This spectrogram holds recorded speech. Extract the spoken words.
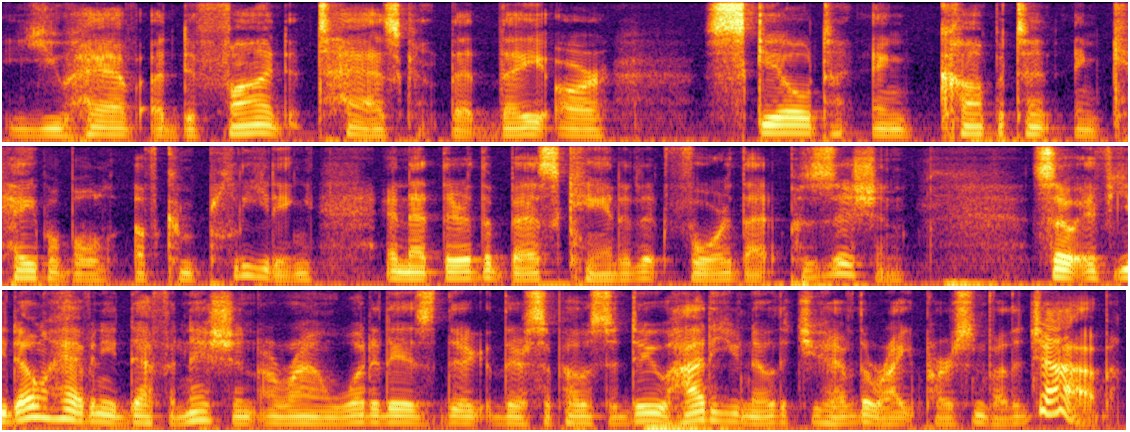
you have a defined task that they are skilled and competent and capable of completing, and that they're the best candidate for that position. So if you don't have any definition around what it is they're, they're supposed to do, how do you know that you have the right person for the job?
